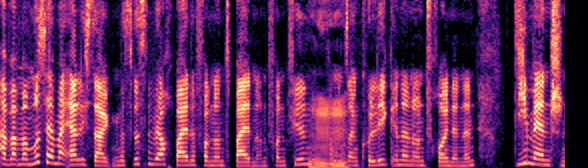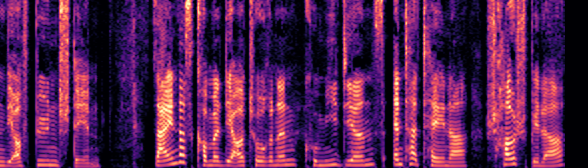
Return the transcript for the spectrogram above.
Aber man muss ja mal ehrlich sagen, das wissen wir auch beide von uns beiden und von vielen von unseren KollegInnen und Freundinnen. Die Menschen, die auf Bühnen stehen, seien das Comedy-Autorinnen, Comedians, Entertainer, Schauspieler,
